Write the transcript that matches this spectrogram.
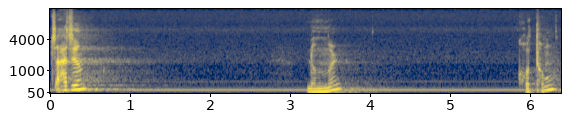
짜증, 눈물, 고통.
